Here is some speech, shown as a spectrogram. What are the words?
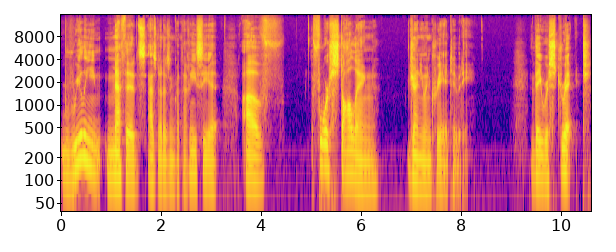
really methods, as Deleuze and Guattari see it, of forestalling genuine creativity they restrict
